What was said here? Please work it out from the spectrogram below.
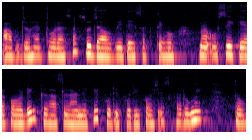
आप जो है थोड़ा सा सुझाव भी दे सकते हो। मैं उसी के अकॉर्डिंग क्लास लाने की पूरी पूरी कोशिश करूँगी। तो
